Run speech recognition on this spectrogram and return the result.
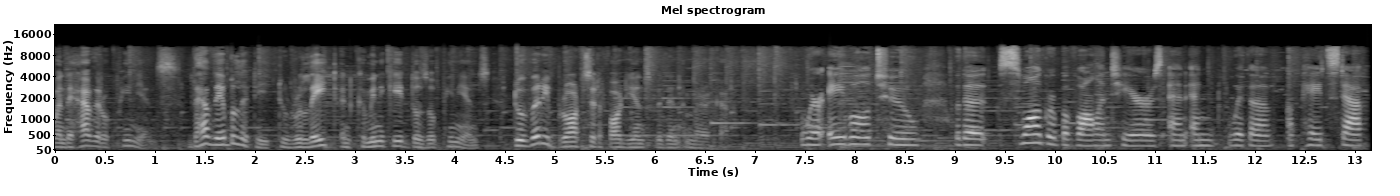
when they have their opinions, they have the ability to relate and communicate those opinions to a very broad set of audience within America. We're able to, with a small group of volunteers and, and with a, a paid staff,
